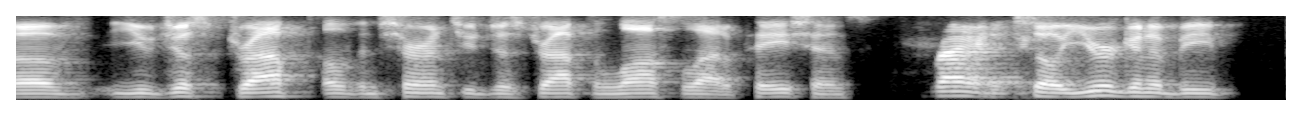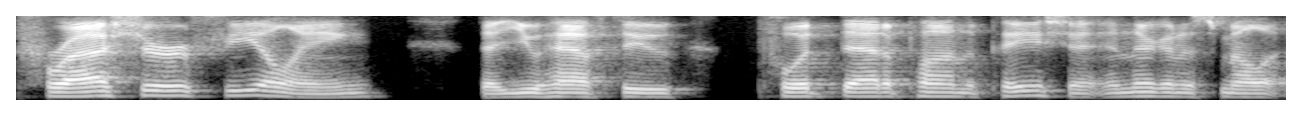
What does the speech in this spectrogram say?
of you just dropped of insurance, you just dropped and lost a lot of patients. Right. And So you're gonna be pressure feeling that you have to put that upon the patient and they're gonna smell it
